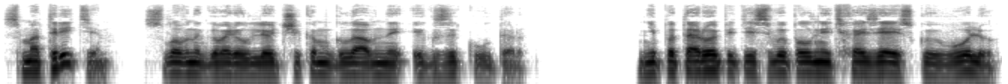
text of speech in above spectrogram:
«Смотрите», — словно говорил летчикам главный экзекутор, не поторопитесь выполнить хозяйскую волю,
